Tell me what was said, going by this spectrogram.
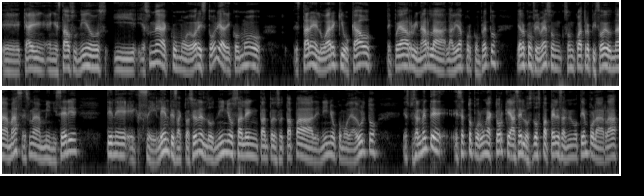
eh, que hay en, Estados Unidos y, es una conmovedora historia de cómo estar en el lugar equivocado te puede arruinar la, vida por completo. Ya lo confirmé, son, son cuatro episodios nada más, es una miniserie, tiene excelentes actuaciones, los niños salen tanto en su etapa de niño como de adulto, especialmente excepto por un actor que hace los dos papeles al mismo tiempo, la verdad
